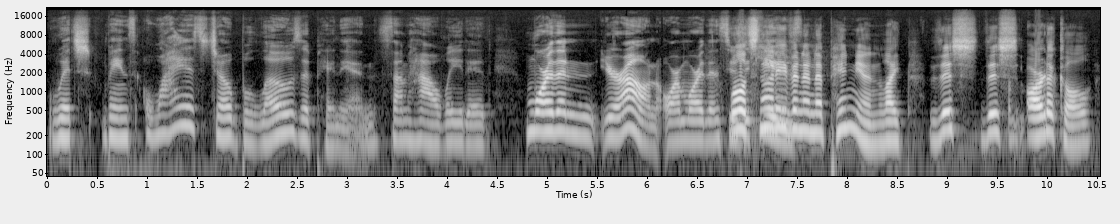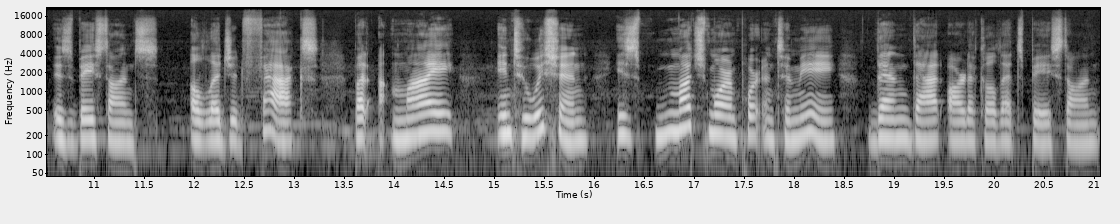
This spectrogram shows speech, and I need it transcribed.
which means why is Joe Blow's opinion somehow weighted more than your own or more than Susie well, it's not even an opinion. Like this, this article is based on s- alleged facts, but uh, my intuition is much more important to me than that article that's based on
